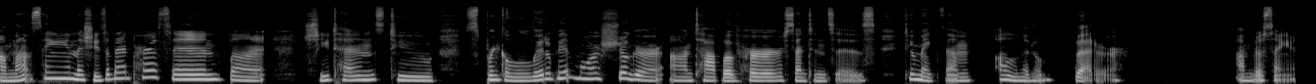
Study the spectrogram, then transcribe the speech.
I'm not saying that she's a bad person, but she tends to sprinkle a little bit more sugar on top of her sentences to make them a little better. I'm just saying.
